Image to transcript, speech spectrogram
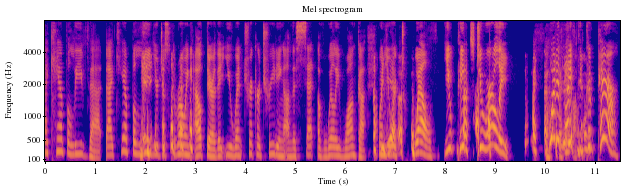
I can't believe that. I can't believe you're just throwing out there that you went trick or treating on the set of Willy Wonka when you yeah. were 12. You peaked too early. What did life compare?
